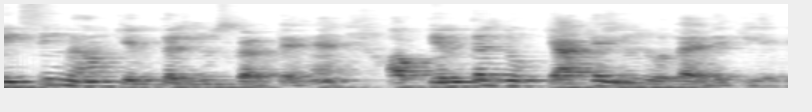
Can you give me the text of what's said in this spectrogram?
मिक्सिंग में हम केमिकल यूज़ करते हैं। और केमिकल जो क्या क्या यूज़ होता है देखिए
